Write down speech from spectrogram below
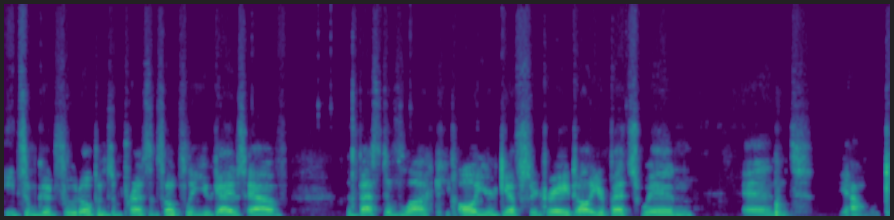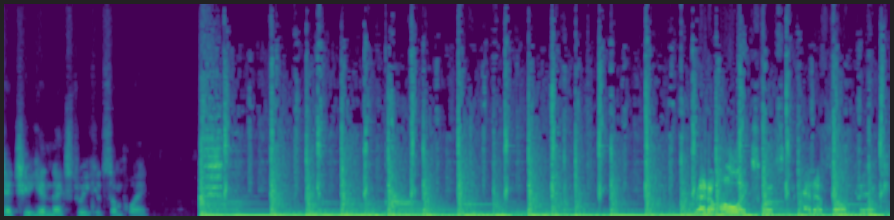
eat some good food, open some presents. Hopefully, you guys have the best of luck. All your gifts are great. All your bets win. And yeah, we'll catch you again next week at some point. Redaholics wants an NFL pick.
